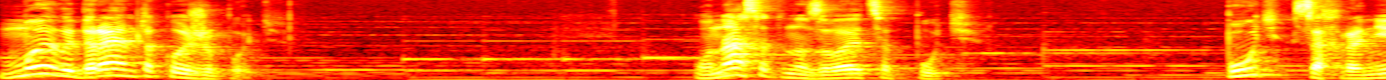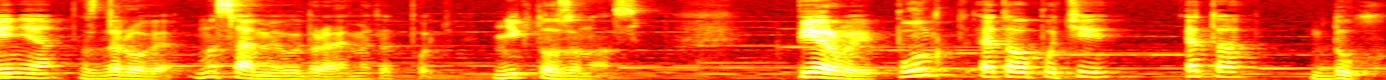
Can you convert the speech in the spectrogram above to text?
Мы выбираем такой же путь. У нас это называется путь. Путь сохранения здоровья. Мы сами выбираем этот путь, никто за нас. Первый пункт этого пути – это дух,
